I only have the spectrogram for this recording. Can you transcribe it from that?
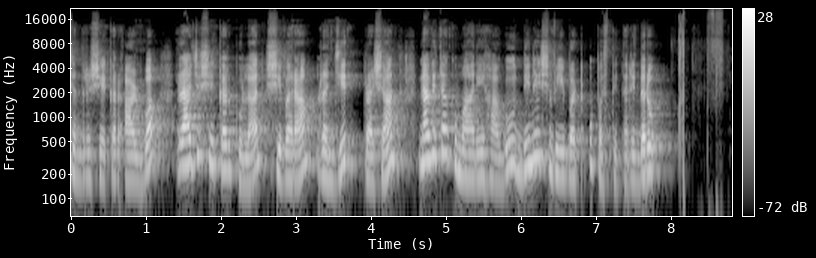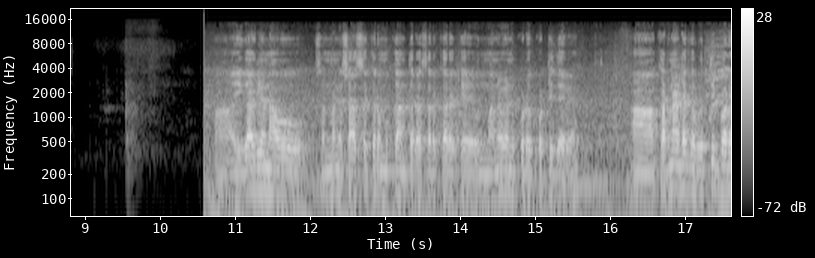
ಚಂದ್ರಶೇಖರ್ ಆಳ್ವ, ರಾಜಶೇಖರ್ ಕುಲಾಲ್, ಶಿವರಾಮ್, ರಂಜಿತ್, ಪ್ರಶಾಂತ್, ನವಿತಾ ಕುಮಾರಿ ಹಾಗೂ ದಿನೇಶ್ ವಿ ಭಟ್ ಉಪಸ್ಥಿತರಿದ್ದರು. ಈಗಾಗಲೇ ನಾವು ಸನ್ಮಾನ್ಯ ಶಾಸಕರ ಮುಖಾಂತರ ಸರ್ಕಾರಕ್ಕೆ ಒಂದು ಮನವಿಯನ್ನು ಕೂಡ ಕೊಟ್ಟಿದ್ದೇವೆ. ಕರ್ನಾಟಕ ವೃತ್ತಿಪರ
